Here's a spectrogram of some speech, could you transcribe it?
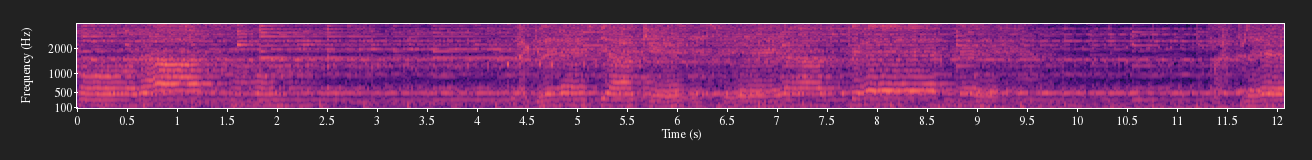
corazón, la iglesia que deseas tener, refleja.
